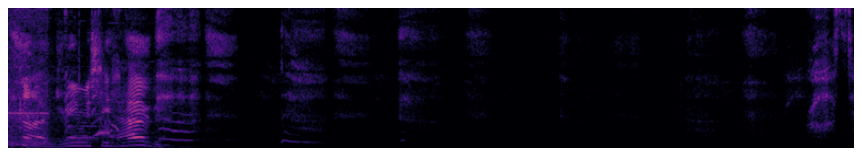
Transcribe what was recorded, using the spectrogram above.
What kind of dream is she having? Rost.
